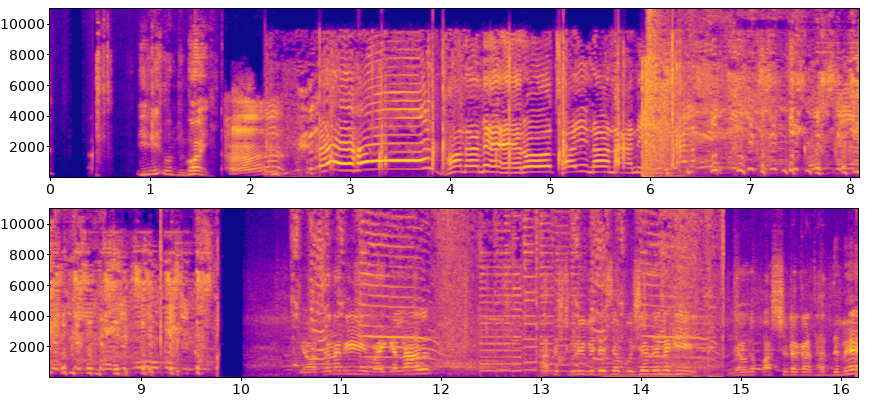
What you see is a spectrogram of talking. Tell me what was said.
আছে নাকি মাইকেল লাল? হাতে চুরি বিদেশে বসে আছে নাকি? যে আমাকে পাঁচশো টাকা ধার দেবে।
